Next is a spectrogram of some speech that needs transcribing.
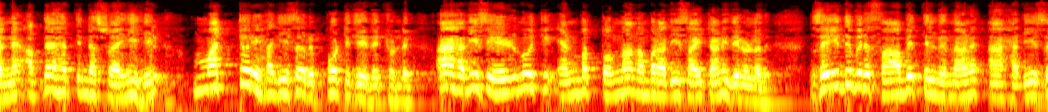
തന്നെ അദ്ദേഹത്തിന്റെ സഹിഹിൽ മറ്റൊരു ഹദീസ് റിപ്പോർട്ട് ചെയ്തിട്ടുണ്ട്. ആ ഹദീസ് എഴുന്നൂറ്റി എൺപത്തി ഒന്നാം നമ്പർ ഹദീസായിട്ടാണ് ഇതിലുള്ളത്. സെയ്ദ് ബിൻ സാബിത്തിൽ നിന്നാണ് ആ ഹദീസ്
